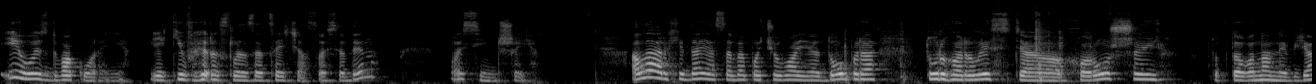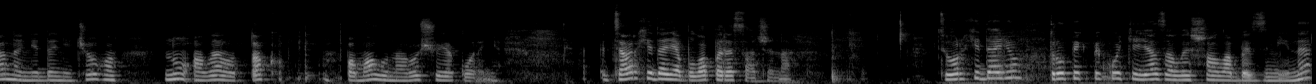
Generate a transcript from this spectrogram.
І ось два корені, які виросли за цей час. Ось один, ось інший. Але орхідея себе почуває добре, тургор листя хороший, тобто вона не в'яне, ніде нічого. Ну, але от помалу нарощує корені. Ця орхідея була пересаджена. Цю орхідею тропік пікоті я залишала без зміни.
